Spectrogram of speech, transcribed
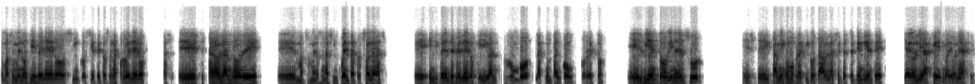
son más o menos 10 veleros, 5 o 7 personas por velero, eh, se están hablando de más o menos unas 50 personas en diferentes veleros que iban rumbo la Punta Ancón, ¿correcto? El viento viene del sur. Este, también como practico tabla, siempre estoy pendiente si hay oleaje, no hay oleaje.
